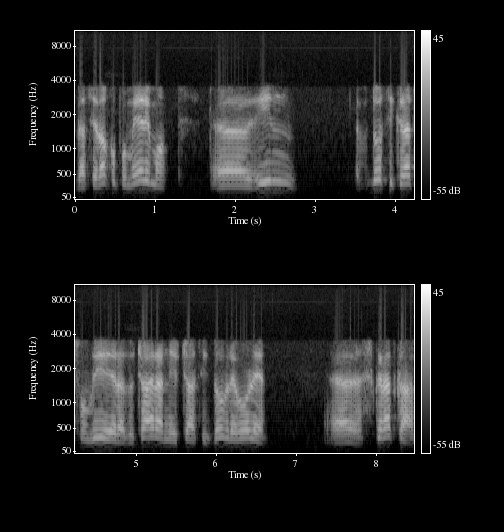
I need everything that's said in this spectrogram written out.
da se lahko pomerimo. Uh, in dosti krat smo bili razočarani, včasih dobre volje. Uh, skratka,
